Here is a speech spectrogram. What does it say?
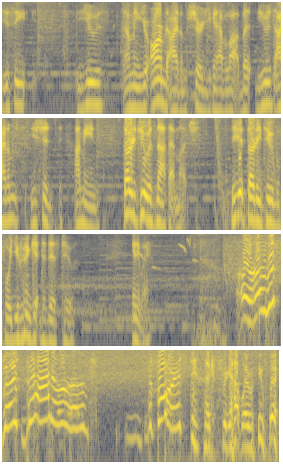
You see, use, I mean, your armed items, sure, you can have a lot, but used items, you should, I mean, 32 is not that much. You get 32 before you even get to this 2. Anyway. Oh, the first battle of the forest! I forgot where we were.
